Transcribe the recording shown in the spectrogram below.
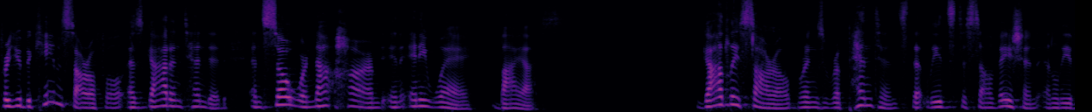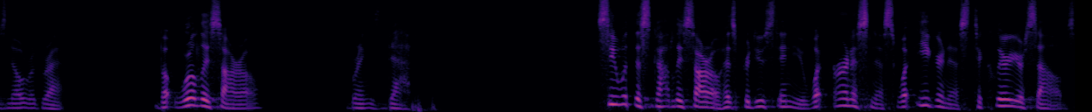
For you became sorrowful as God intended, and so were not harmed in any way by us. Godly sorrow brings repentance that leads to salvation and leaves no regret. But worldly sorrow brings death. See what this godly sorrow has produced in you what earnestness, what eagerness to clear yourselves,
